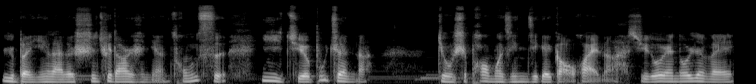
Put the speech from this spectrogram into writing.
日本迎来了失去的二十年，从此一蹶不振呐。就是泡沫经济给搞坏的，许多人都认为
